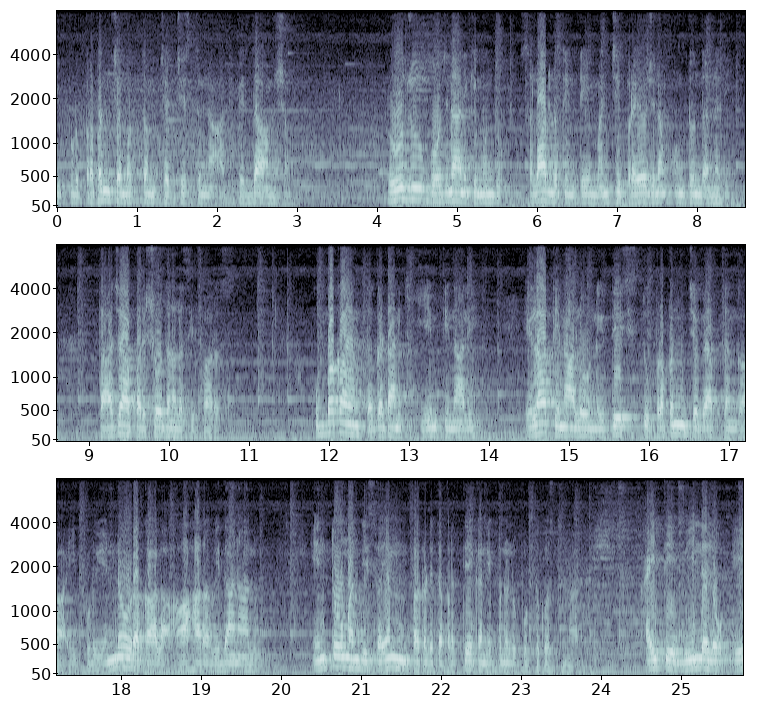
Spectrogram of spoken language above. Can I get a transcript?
ఇప్పుడు ప్రపంచం మొత్తం చర్చిస్తున్న అతిపెద్ద అంశం. రోజు భోజనానికి ముందు సలాడ్లు తింటే మంచి ప్రయోజనం ఉంటుందన్నది తాజా పరిశోధనల సిఫారసు. ఉబ్బకాయం తగ్గడానికి ఏం తినాలి? ఎలా తినాలో నిర్దేశిస్తూ ప్రపంచవ్యాప్తంగా ఇప్పుడు ఎన్నో రకాల ఆహార విధానాలు ఎంతోమంది స్వయం ప్రకటిత ప్రత్యేక నిపుణులు పుట్టుకొస్తున్నారు. అయితే వీళ్ళలో ఏ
